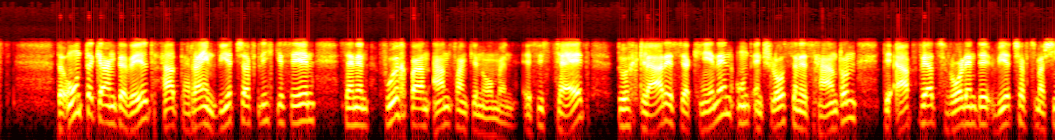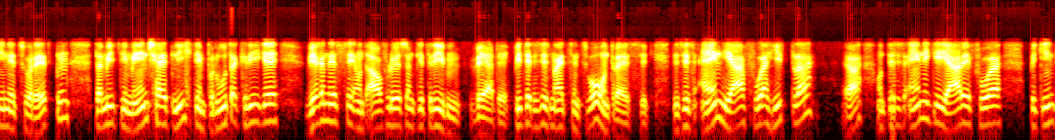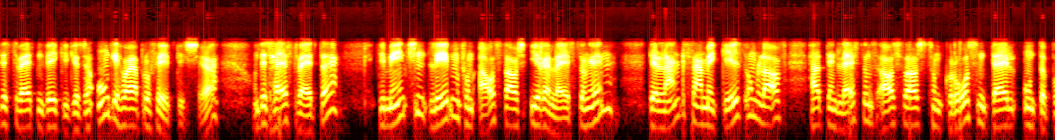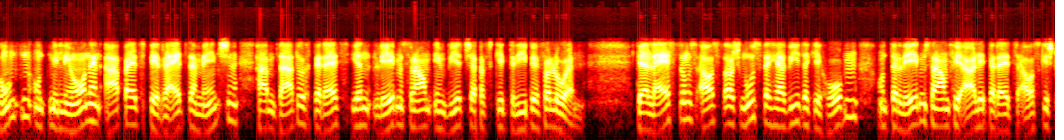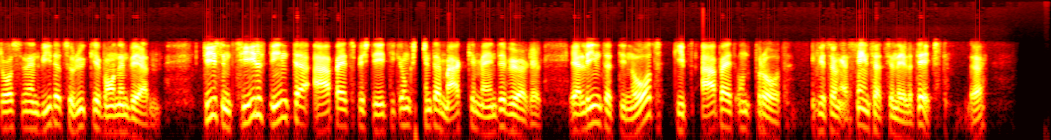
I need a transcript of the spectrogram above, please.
Der Untergang der Welt hat rein wirtschaftlich gesehen seinen furchtbaren Anfang genommen. Es ist Zeit, durch klares Erkennen und entschlossenes Handeln die abwärts rollende Wirtschaftsmaschine zu retten, damit die Menschheit nicht in Bruderkriege, Wirrnisse und Auflösung getrieben werde. Bitte, das ist 1932. Das ist ein Jahr vor Hitler ja, und das ist einige Jahre vor Beginn des Zweiten Weltkrieges, also ungeheuer prophetisch. Ja. Und das heißt weiter, die Menschen leben vom Austausch ihrer Leistungen. Der langsame Geldumlauf hat den Leistungsaustausch zum großen Teil unterbunden und Millionen arbeitsbereiter Menschen haben dadurch bereits ihren Lebensraum im Wirtschaftsgetriebe verloren. Der Leistungsaustausch muss daher wieder gehoben und der Lebensraum für alle bereits Ausgestoßenen wieder zurückgewonnen werden. Diesem Ziel dient der Arbeitsbestätigungsschein der Marktgemeinde Würgel. Er lindert die Not, gibt Arbeit und Brot. Ich würde sagen, ein sensationeller Text. Ja,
